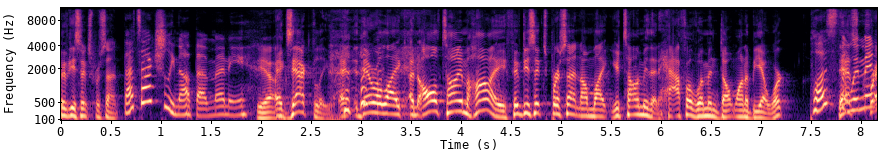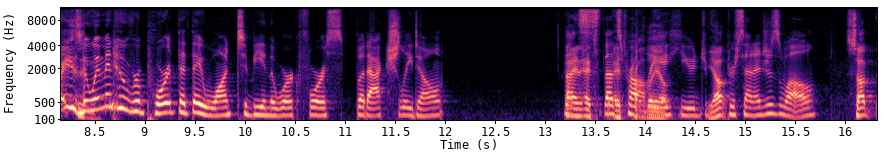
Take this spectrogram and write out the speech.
56? 56%. That's actually not that many. Yeah. Exactly. And they were like an all-time high, 56%. And I'm like, you're telling me that half of women don't want to be at work? Plus, the That's women, crazy. the women who report that they want to be in the workforce but actually don't. That's, it's- that's it's probably, probably a a- huge Yep. percentage as well. Sub,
